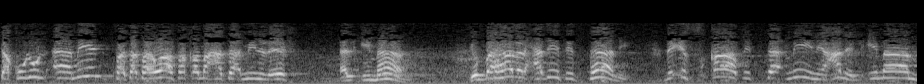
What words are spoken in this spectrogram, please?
تقولون آمين فتتوافق مع تأمين الإيش؟ الإمام. يبقى هذا الحديث الثاني لإسقاط التأمين عن الإمام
